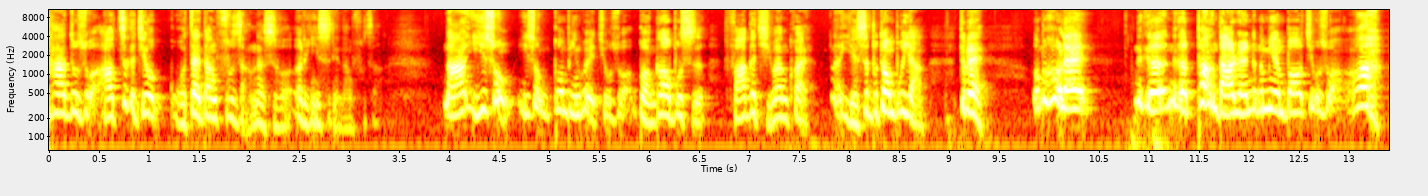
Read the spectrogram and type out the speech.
他都说啊，这个结果我在当副长那时候，二零一四年当副长，拿移送移送公平会，就说广告不实，罚个几万块，那也是不痛不痒，对不对？我们后来那个那个胖达人那个面包，就说啊，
